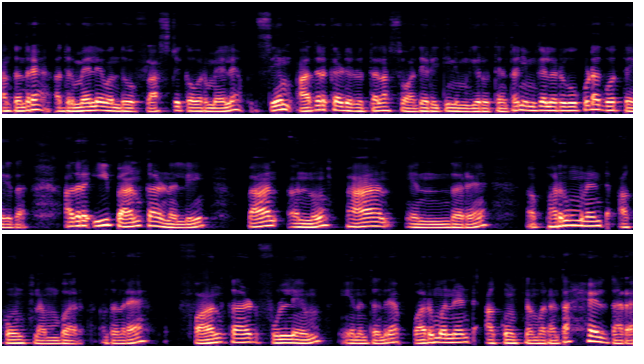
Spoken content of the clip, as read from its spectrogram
ಅಂತಂದರೆ ಅದ್ರ ಮೇಲೆ ಒಂದು ಪ್ಲಾಸ್ಟಿಕ್ ಕವರ್ ಮೇಲೆ ಸೇಮ್ ಆಧಾರ್ ಕಾರ್ಡ್ ಇರುತ್ತಲ್ಲ ಸೊ ಅದೇ ರೀತಿ ನಿಮಗೆ ಇರುತ್ತೆ ಅಂತ ನಿಮಗೆಲ್ಲರಿಗೂ ಕೂಡ ಗೊತ್ತೇ ಆದರೆ ಈ ಪ್ಯಾನ್ ಕಾರ್ಡ್ನಲ್ಲಿ ಪ್ಯಾನ್ ಅನ್ನು ಪ್ಯಾನ್ ಎಂದರೆ ಪರ್ಮನೆಂಟ್ ಅಕೌಂಟ್ ನಂಬರ್ ಅಂತಂದರೆ ಪಾನ್ ಕಾರ್ಡ್ ಫುಲ್ ನೇಮ್ ಏನಂತಂದರೆ ಪರ್ಮನೆಂಟ್ ಅಕೌಂಟ್ ನಂಬರ್ ಅಂತ ಹೇಳ್ತಾರೆ.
